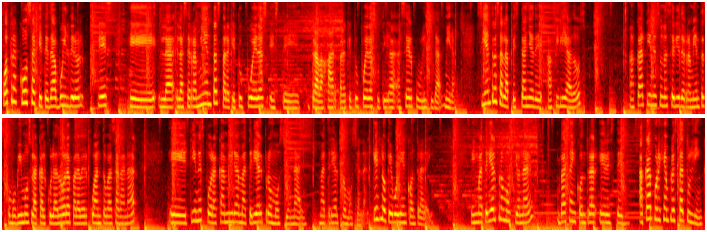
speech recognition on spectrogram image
Otra cosa que te da Builderall es eh, las herramientas para que tú puedas este, trabajar, para que tú puedas hacer publicidad. Mira, si entras a la pestaña de afiliados, acá tienes una serie de herramientas como vimos la calculadora para ver cuánto vas a ganar. Eh, tienes por acá, mira, material promocional. Material promocional. ¿Qué es lo que voy a encontrar ahí? En material promocional vas a encontrar este acá por ejemplo está tu link.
